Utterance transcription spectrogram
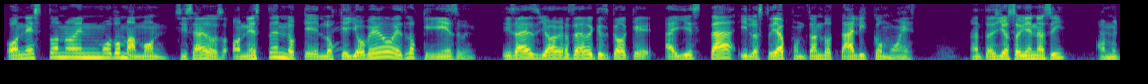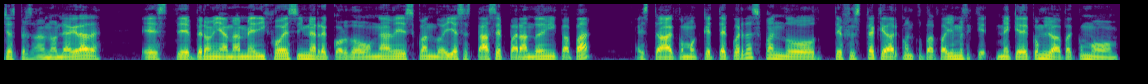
honesto no en modo mamón, ¿sí sabes? honesto en lo que, lo que yo veo es lo que es, güey. Y sabes, yo, o sea, que es como que ahí está y lo estoy apuntando tal y como es. Entonces yo soy bien así, a muchas personas no le agrada. Este, pero mi mamá me dijo eso y me recordó una vez cuando ella se estaba separando de mi papá. Estaba como que, ¿te acuerdas cuando te fuiste a quedar con tu papá? Yo me, me quedé con mi papá como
